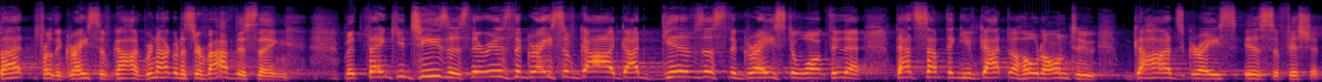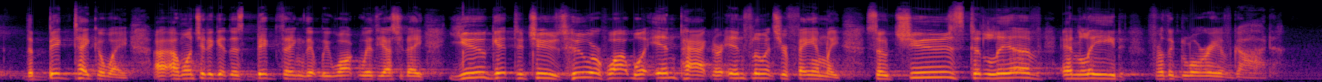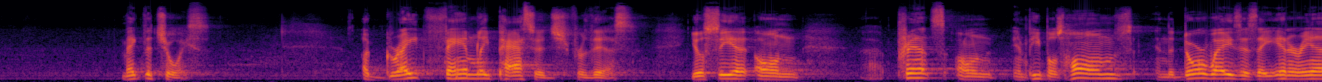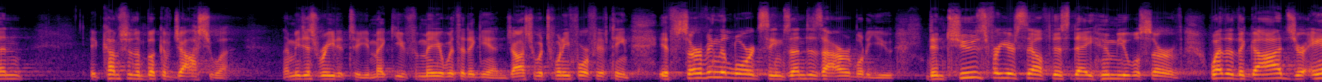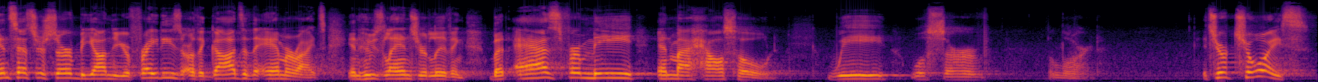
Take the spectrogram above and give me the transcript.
but for the grace of God, we're not going to survive this thing. But thank you, Jesus. There is the grace of God. God gives us the grace to walk through that. That's something you've got to hold on to. God's grace is sufficient the big takeaway. I want you to get this big thing that we walked with yesterday. You get to choose who or what will impact or influence your family. So choose to live and lead for the glory of God. Make the choice. A great family passage for this. You'll see it on uh, prints on in people's homes, in the doorways as they enter in. It comes from the book of Joshua. Let me just read it to you, make you familiar with it again. Joshua 24 15. If serving the Lord seems undesirable to you, then choose for yourself this day whom you will serve, whether the gods your ancestors served beyond the Euphrates or the gods of the Amorites in whose lands you're living. But as for me and my household, we will serve the Lord. It's your choice.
